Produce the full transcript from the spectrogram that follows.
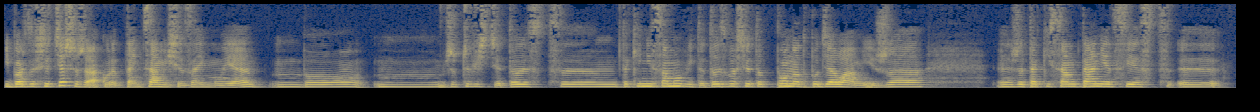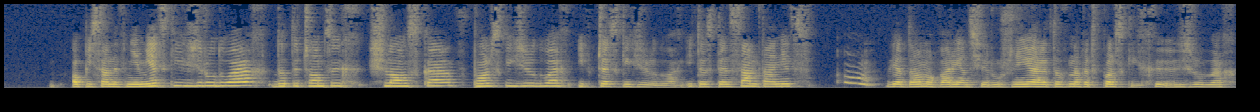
I bardzo się cieszę, że akurat tańcami się zajmuję, mm, bo mm, rzeczywiście to jest takie niesamowite. To jest właśnie to ponad podziałami, że, y, że taki sam taniec jest opisany w niemieckich źródłach dotyczących Śląska, w polskich źródłach i w czeskich źródłach. I to jest ten sam taniec. Wiadomo, wariant się różni, ale to nawet w polskich y, źródłach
